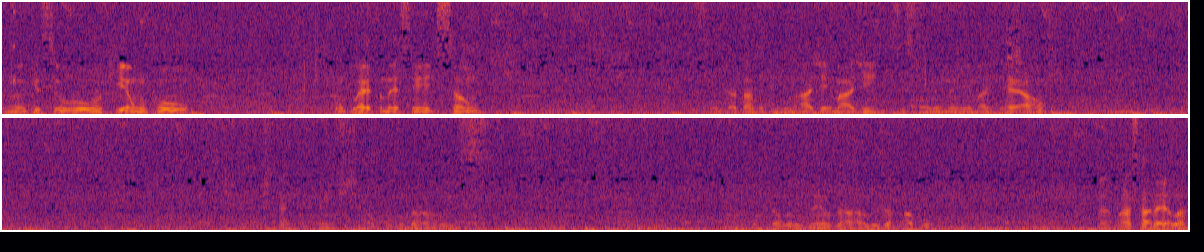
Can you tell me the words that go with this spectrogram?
Lembrando que esse voo aqui é um voo completo, né? Sem edição. Sem tratamento de imagem. A imagem, vocês estão vendo aí, a imagem real. Eu tirar aqui pra gente tirar um pouco da luz. Da luz, né? Usar a luz a favor. A passarela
